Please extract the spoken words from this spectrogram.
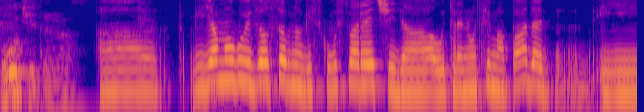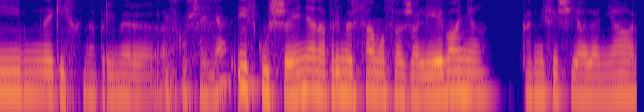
Poučite nas. A, ja mogu iz osobnog iskustva reći da u trenucima pada i nekih, na primjer, Iskušenja. iskušenja, na primjer samo sažaljevanja, kad misliš jadan ja.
